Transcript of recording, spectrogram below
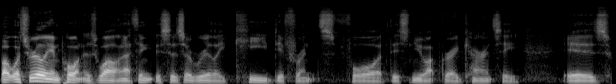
But what's really important as well, and I think this is a really key difference for this new upgrade currency, is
